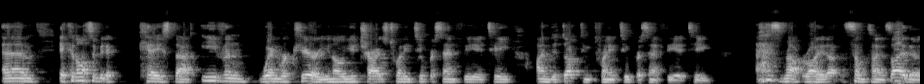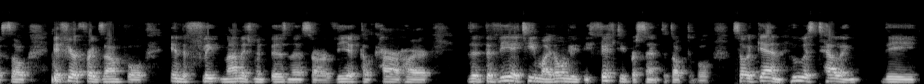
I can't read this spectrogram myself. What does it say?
Um, it can also be the case that even when we're clear, you know, you charge 22% VAT, I'm deducting 22% VAT that's not right sometimes either. So if you're, for example, in the fleet management business or vehicle car hire, the, the VAT might only be 50% deductible. So again, who is telling the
